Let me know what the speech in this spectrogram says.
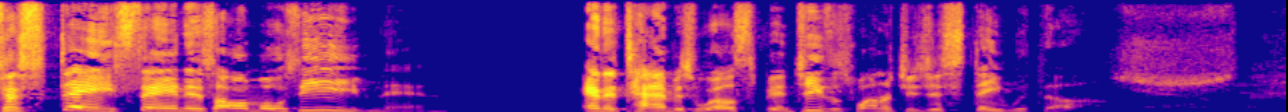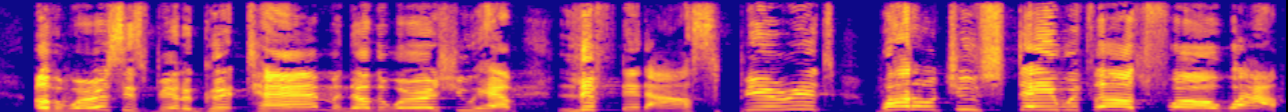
to stay saying it's almost evening and the time is well spent. Jesus, why don't you just stay with us? Other words, it's been a good time. In other words, you have lifted our spirits. Why don't you stay with us for a while?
